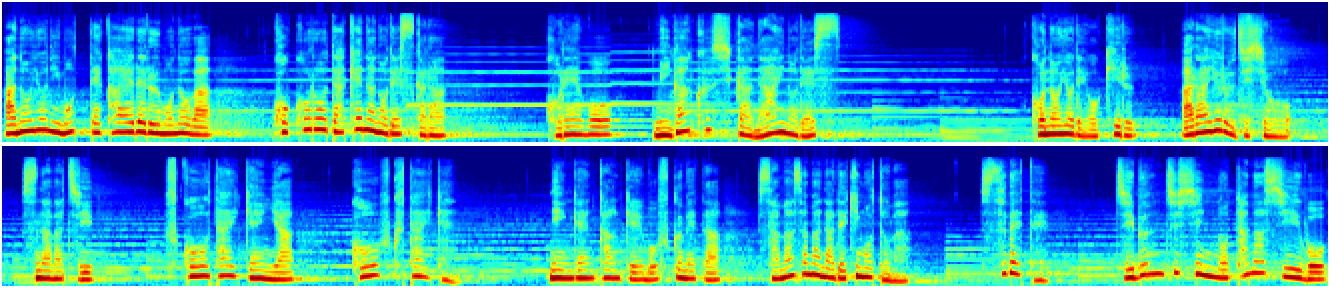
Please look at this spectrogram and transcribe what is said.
あの世に持って帰れるものは心だけなのですからこれを磨くしかないのです。この世で起きるあらゆる事象すなわち不幸体験や幸福体験人間関係も含めたさまざまな出来事はすべて自分自身の魂を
